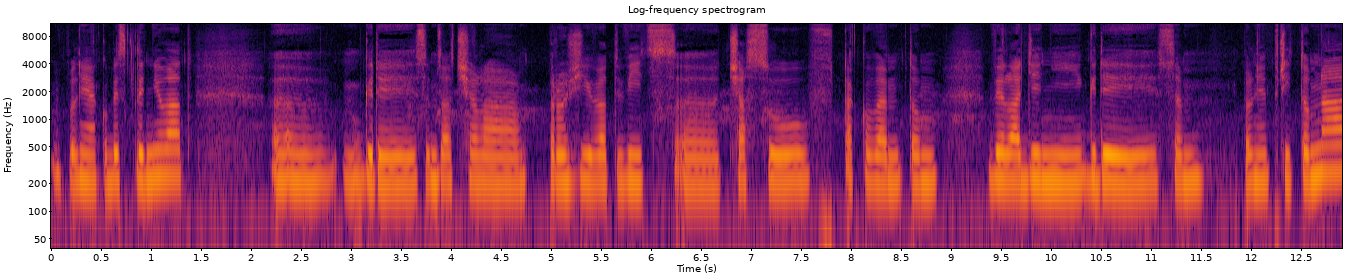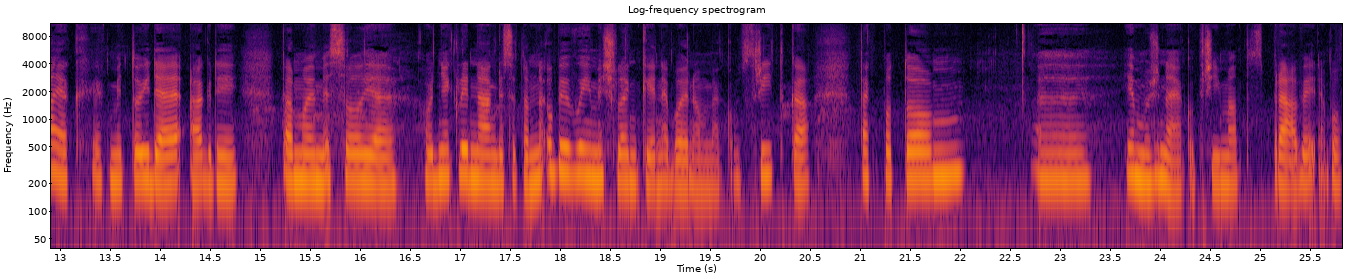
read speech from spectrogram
úplně jakoby sklidňovat, kdy jsem začala prožívat víc eh, času v takovém tom vyladění, kdy jsem plně přítomná, jak, jak mi to jde a kdy ta moje mysl je hodně klidná, kde se tam neobjevují myšlenky nebo jenom jako zřídka, tak potom eh, je možné jako přijímat zprávy nebo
